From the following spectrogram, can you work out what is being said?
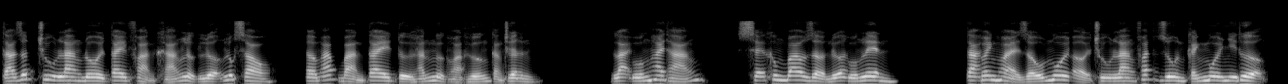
ta rất chu lang đôi tay phản kháng lực lượng lúc sau, ấm áp bàn tay từ hắn ngược hoạt hướng cẳng chân. Lại uống hai tháng, sẽ không bao giờ nữa uống lên. Tạ hoanh hoài giấu môi ở chu lang phát run cánh môi nhi thượng,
